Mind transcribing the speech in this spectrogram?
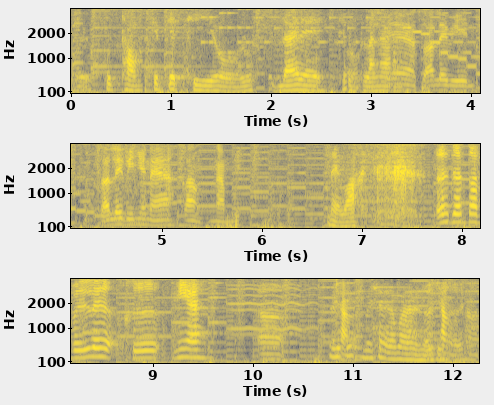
เฮ้ยขุดทองสิบเจ็ดทีโอ้รู้สึกได้เลยถึงพลังงานเช่ซอนเลวินซอนเลวินอยู่ไหนอะกล้องนำดิ ไหนวะเออเดินต่อไปเรื่อยๆคือเนี่ยเออ ไม่ช่างใช่ไม่ใช่แล้วมาเออช่างเออช่าง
